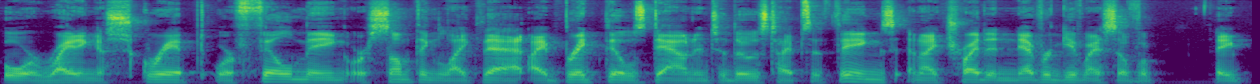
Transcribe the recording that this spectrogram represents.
or writing a script, or filming, or something like that. I break those down into those types of things, and I try to never give myself a,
